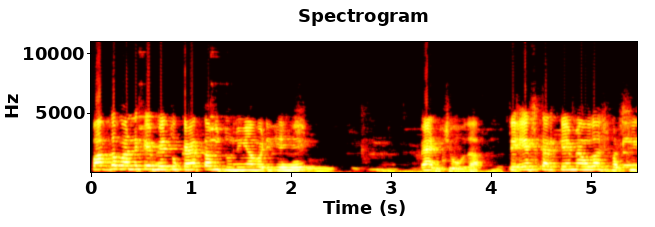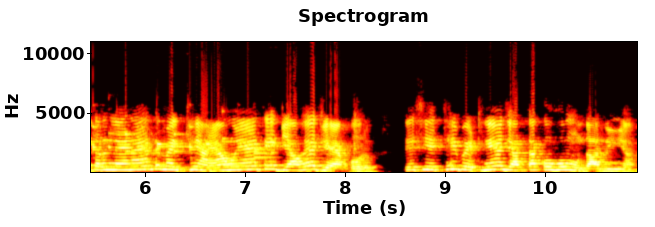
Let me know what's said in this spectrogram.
ਪੱਗ ਬੰਨ ਕੇ ਫੇਰ ਤੂੰ ਕਹਿਤਾ ਵੀ ਦੁਨੀਆ ਬੜੀ ਇਹ ਭੈਣ ਚੋਦ ਆ ਤੇ ਇਸ ਕਰਕੇ ਮੈਂ ਉਹਦਾ ਸਪਸ਼ੀਕਰਨ ਲੈਣ ਆਇਆ ਤੇ ਮੈਂ ਇੱਥੇ ਆਇਆ ਹੋਇਆ ਤੇ ਗਿਆ ਹੋਇਆ ਜੈਪੁਰ। ਤੇ ਅਸੀਂ ਇੱਥੇ ਹੀ ਬੈਠੇ ਆ ਜਦ ਤੱਕ ਉਹ ਆਉਂਦਾ ਨਹੀਂ ਆ।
